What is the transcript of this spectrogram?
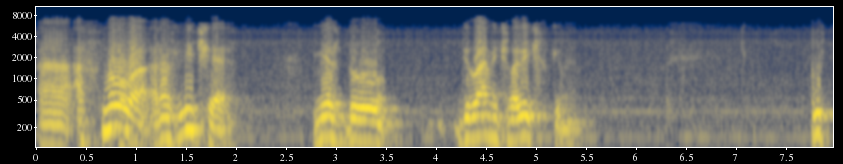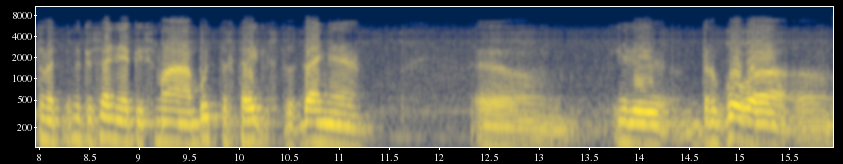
А, основа различия между делами человеческими, будь то написание письма, будь то строительство здания э, или другого,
